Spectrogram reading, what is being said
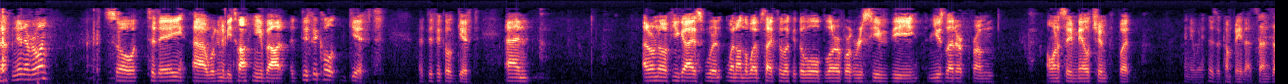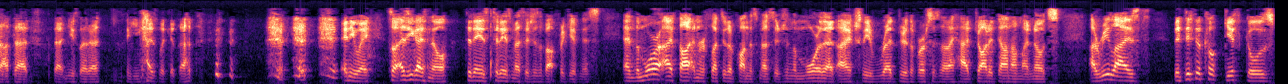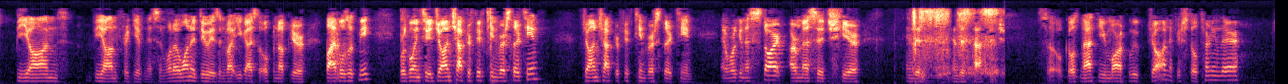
Good afternoon, everyone. So today uh, we're going to be talking about a difficult gift, a difficult gift, and I don't know if you guys went, went on the website to look at the little blurb or received the newsletter from, I want to say Mailchimp, but anyway, there's a company that sends out that that newsletter. I think you guys look at that. anyway, so as you guys know, today's today's message is about forgiveness. And the more I thought and reflected upon this message, and the more that I actually read through the verses that I had jotted down on my notes, I realized the difficult gift goes beyond beyond forgiveness. And what I want to do is invite you guys to open up your Bibles with me. We're going to John chapter 15 verse 13. John chapter 15 verse 13. And we're going to start our message here in this in this passage. So it goes Matthew, Mark, Luke, John, if you're still turning there.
